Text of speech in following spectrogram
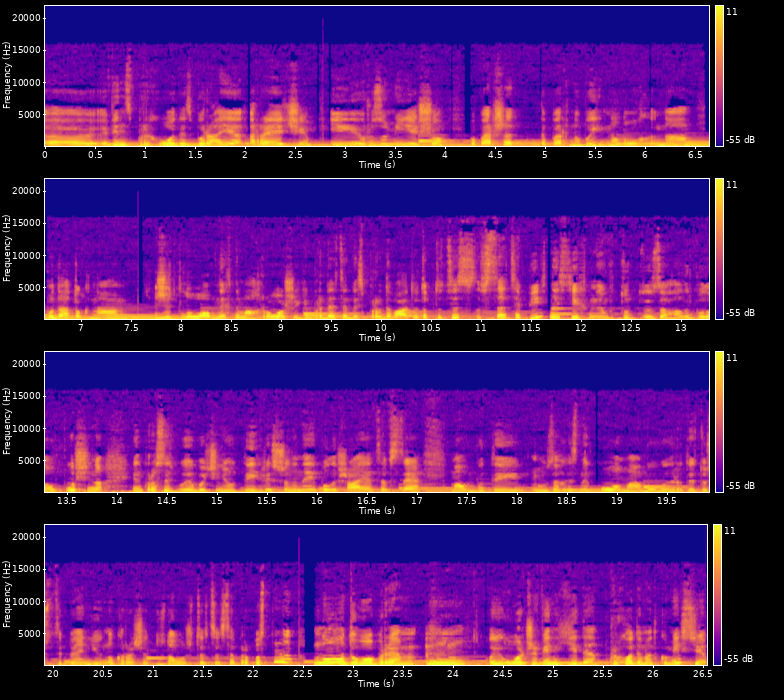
е, він приходить, збирає речі і розуміє, що, по-перше, тепер новий налог на податок на житло. В них нема грошей, їм придеться десь продавати. Тобто, це все ця пізність їх тут взагалі була опущена. Він просить вибачення у Тигріс, що на неї полишає це все. Мав бути ну захисником, би виграти ту стипендію. Ну коротше, знову ж це, це все пропустили. Ну добре. І отже, він їде, приходить медкомісію,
